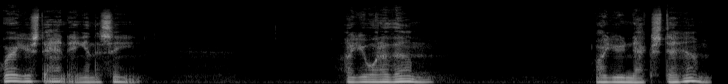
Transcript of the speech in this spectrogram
Where are you standing in the scene? Are you one of them? Are you next to him?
